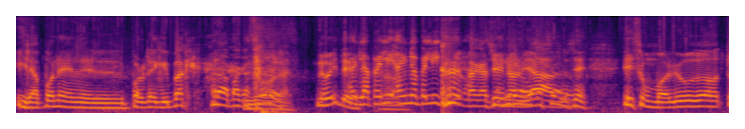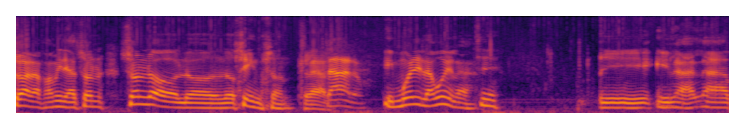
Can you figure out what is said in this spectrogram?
y la ponen en el por equipaje. Para vacaciones. No, no. ¿No viste? Hay, la peli- hay una película. Vacaciones inolvidables. vacaciones. Es un boludo, toda la familia son son los los los Simpsons. Claro. Claro. Y muere la abuela. Sí. Y, y la, la,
